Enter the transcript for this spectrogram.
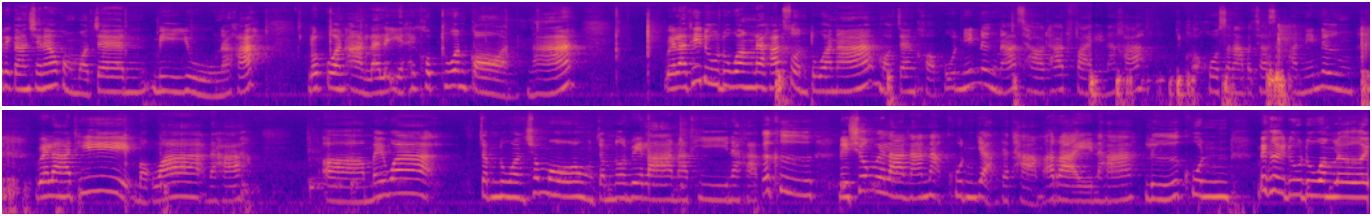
บริการช anel ของหมอแจนมีอยู่นะคะ รบกวนอ่านรายละเอียดให้ครบถ้วนก่อนนะเวลาที่ดูดวงนะคะ ส่วนตัวนะ หมอแจนขอพูดนิดนึงนะ ชาวธาตุไฟนะคะ ขอโฆษณาประชาสัมพันธ์นิดนึง เวลาที่บอกว่านะคะไม่ว่า จำนวนชั่วโมงจำนวนเวลานาทีนะคะ ก็คือในช่วงเวลานั้นนะคุณอยากจะถามอะไรนะคะ หรือคุณไม่เคยดูดวงเลย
